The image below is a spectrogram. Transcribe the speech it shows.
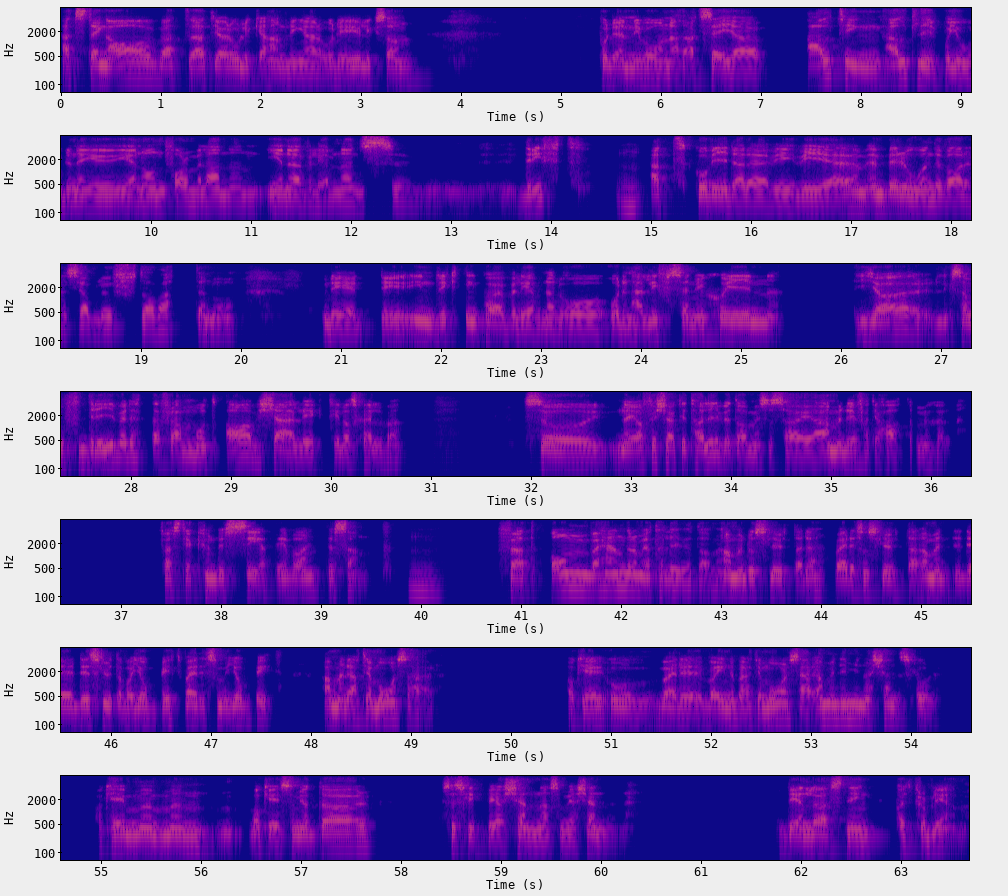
Att stänga av, att, att göra olika handlingar. Och det är ju liksom på den nivån att, att säga allting, allt liv på jorden är ju i någon form eller annan i en överlevnadsdrift. Mm. Att gå vidare. Vi, vi är en beroende varelse av luft och vatten. Och det, det är inriktning på överlevnad och, och den här livsenergin gör, liksom driver detta framåt av kärlek till oss själva. Så när jag försökte ta livet av mig så sa jag att det är för att jag hatar mig själv. Fast jag kunde se att det var inte sant. Mm. För att om, vad händer om jag tar livet av mig? Ja, men då slutar det. Vad är det som slutar? Ja, men det, det slutar vara jobbigt. Vad är det som är jobbigt? Ja, men det är att jag mår så här. Okej, och vad, är det, vad innebär att jag mår så här? Ja, men det är mina känslor. Okej, men, men okej, som jag dör så slipper jag känna som jag känner. Det är en lösning på ett problem.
